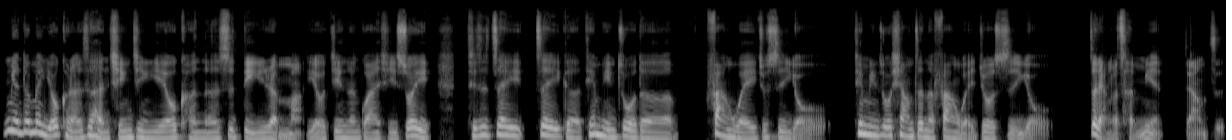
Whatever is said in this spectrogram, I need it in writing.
面对面有可能是很亲近，也有可能是敌人嘛，也有竞争关系。所以其实这这一个天秤座的范围，就是有天秤座象征的范围，就是有这两个层面这样子。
